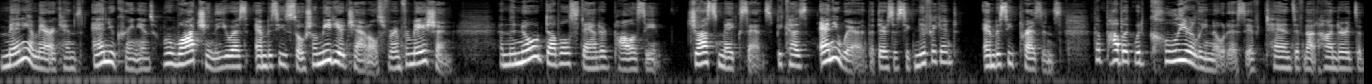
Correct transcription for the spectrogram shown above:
Many Americans and Ukrainians were watching the U.S. Embassy's social media channels for information. And the no double standard policy just makes sense because anywhere that there's a significant embassy presence, the public would clearly notice if tens, if not hundreds, of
